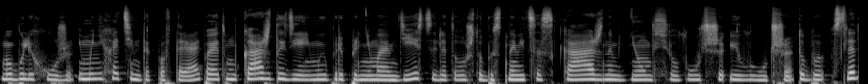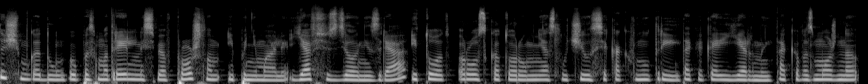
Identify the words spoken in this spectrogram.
мы были хуже, и мы не хотим так повторять, поэтому каждый день мы предпринимаем действия для того, чтобы становиться с каждым днем все лучше и лучше, чтобы в следующем году вы посмотрели на себя в прошлом и понимали, я все сделала не зря, и тот рост, который у меня случился как внутри, так и карьерный, так и, возможно,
